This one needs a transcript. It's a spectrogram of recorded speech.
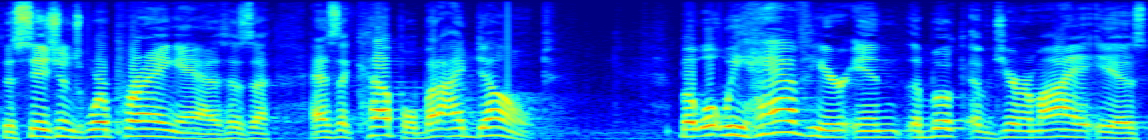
decisions we're praying as, as a, as a couple, but I don't. But what we have here in the book of Jeremiah is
